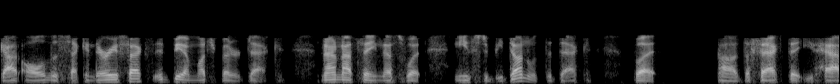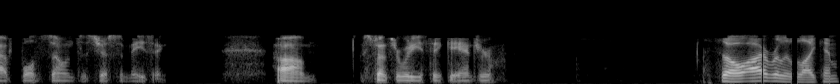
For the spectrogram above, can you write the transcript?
got all the secondary effects, it'd be a much better deck. Now, I'm not saying that's what needs to be done with the deck, but uh, the fact that you have both zones is just amazing. Um, Spencer, what do you think, Andrew? So I really like him.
